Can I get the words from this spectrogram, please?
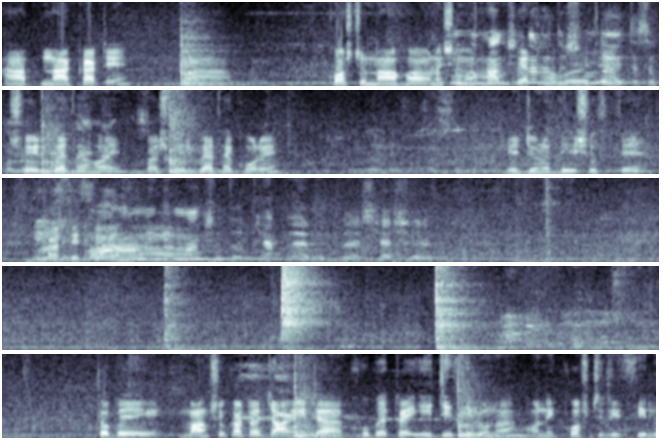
হাত না কাটে বা কষ্ট না হয় অনেক সময় হাত ব্যথা হয়ে যায় শরীর ব্যথা হয় বা শরীর ব্যথা করে। এর জন্য ধীরে সুস্থে কাটতেছিলাম শেষ হয়ে যায়। তবে মাংস কাটার জার্নিটা খুব একটা ইজি ছিল না, অনেক কষ্টেরই ছিল,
